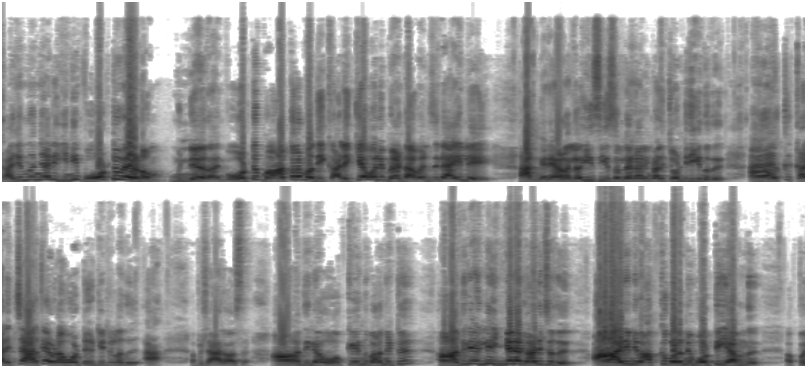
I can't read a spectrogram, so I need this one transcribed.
കാര്യം എന്ന് പറഞ്ഞാൽ ഇനി വോട്ട് വേണം മുന്നേറാൻ. വോട്ട് മാത്രം മതി. കളിക്കാൻ പോലും വേണ്ട. മനസ്സിലായില്ലേ? അങ്ങനെയാണല്ലോ ഈ സീസണിൽ എല്ലാവരും കളിച്ചുകൊണ്ടിരിക്കുന്നത് ആർക്ക് കളിച്ച ആർക്കാണ് ഇവിടെ വോട്ട് കിട്ടിയിട്ടുള്ളത്? ആ അപ്പൊ ഷാനവാസ് ആദില ഓക്കെ എന്ന് പറഞ്ഞിട്ട് ആദിലല്ലേ ഇങ്ങനെ കാണിച്ചത്? ആരിനും വാക്ക് പറഞ്ഞ് വോട്ട് ചെയ്യാമെന്ന്. അപ്പൊ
